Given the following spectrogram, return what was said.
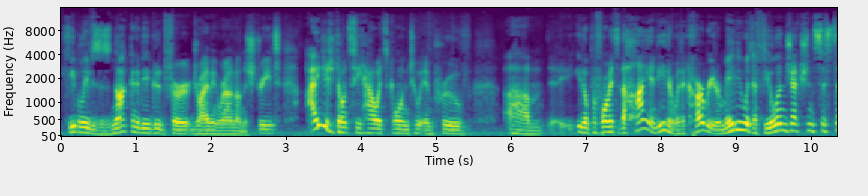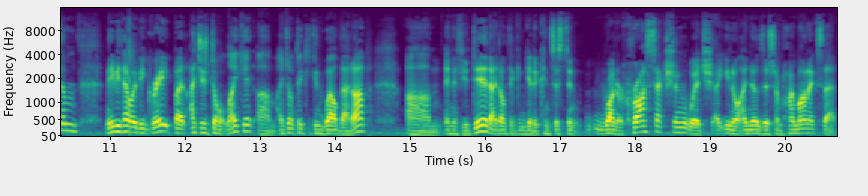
he believes this is not going to be good for driving around on the streets. I just don't see how it's going to improve um, you know, performance at the high end either with a carburetor, maybe with a fuel injection system, maybe that would be great, but I just don't like it. Um, I don't think you can weld that up. Um, and if you did, I don't think you can get a consistent runner cross section, which, uh, you know, I know there's some harmonics that,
